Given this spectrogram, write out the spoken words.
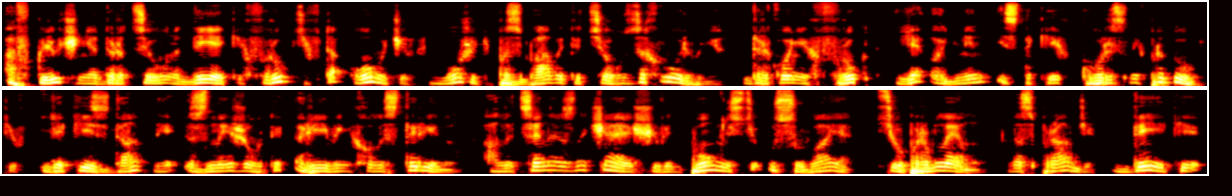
а включення до раціону деяких фруктів та овочів можуть позбавити цього захворювання. Драконій фрукт є одним із таких корисних продуктів, який здатний знижувати рівень холестерину. Але це не означає, що він повністю усуває цю проблему. Насправді, деякі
